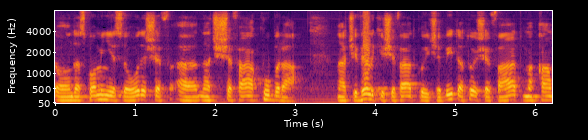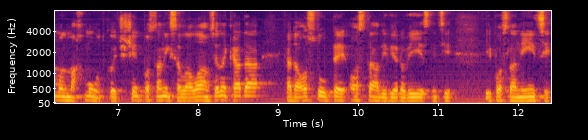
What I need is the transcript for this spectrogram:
onda spominje se ovdje šef, a, znači šefa kubra, znači veliki šefat koji će biti, a to je šefat Makamul Mahmud, koji će činiti poslanik sallallahu sallam kada, kada ostupe ostali vjerovjesnici i poslanici.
